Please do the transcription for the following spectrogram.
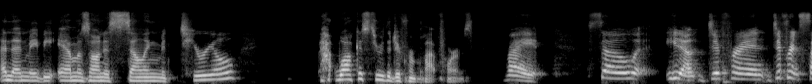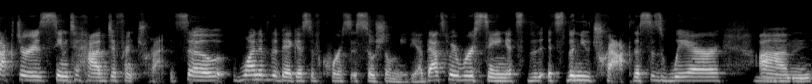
and then maybe Amazon is selling material? Walk us through the different platforms. Right. So, you know, different different sectors seem to have different trends. So, one of the biggest, of course, is social media. That's where we're seeing it's the it's the new track. This is where mm-hmm. um,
